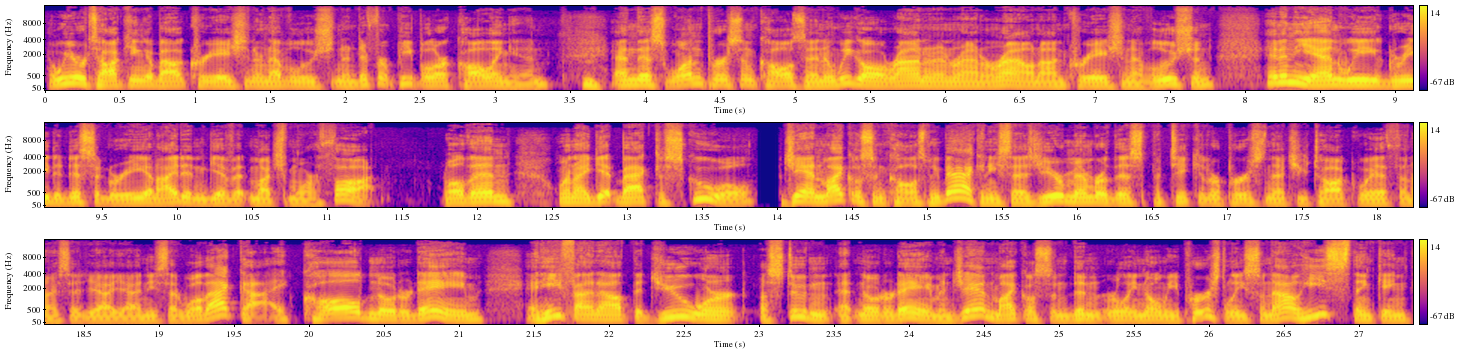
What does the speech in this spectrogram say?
and we were talking about creation and evolution, and different people are calling in. Mm. And this one person calls in, and we go around and around and around on creation and evolution. And in the end, we agree to disagree, and I didn't give it much more thought. Well, then when I get back to school, Jan Mickelson calls me back and he says, You remember this particular person that you talked with? And I said, Yeah, yeah. And he said, Well, that guy called Notre Dame and he found out that you weren't a student at Notre Dame. And Jan Mickelson didn't really know me personally. So now he's thinking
